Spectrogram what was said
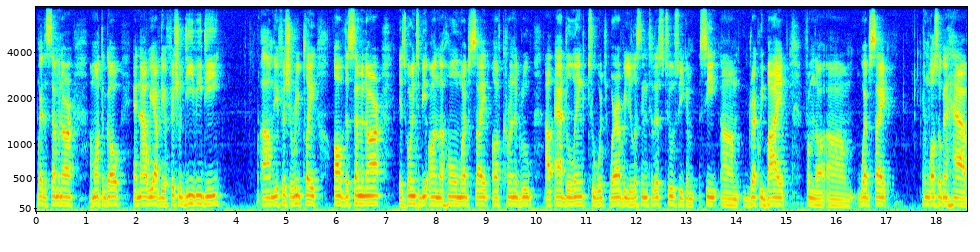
We had the seminar a month ago, and now we have the official DVD, um, the official replay of the seminar is going to be on the home website of Corunda Group. I'll add the link to which wherever you're listening to this to, so you can see um, directly buy it from the um, website. And we're also going to have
